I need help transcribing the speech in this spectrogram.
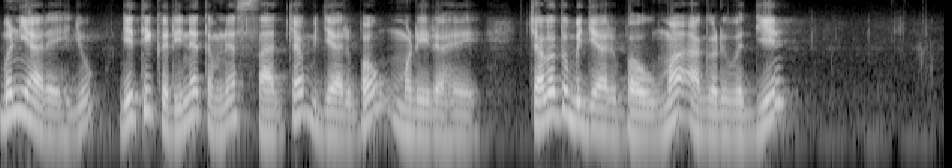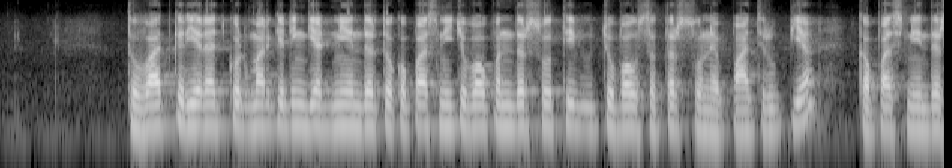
બન્યા રહેજો, જેથી કરીને તમને સાચા બજાર ભાવ મળી રહે. ચાલો તો બજાર ભાવમાં આગળ વધીએ. તો વાત કરીએ રાજકોટ માર્કેટિંગ યાર્ડની અંદર તો કપાસ નીચો ભાવ પંદરસોથી ઊંચો ભાવ સત્તરસો ને પાંચ રૂપિયા કપાસની અંદર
